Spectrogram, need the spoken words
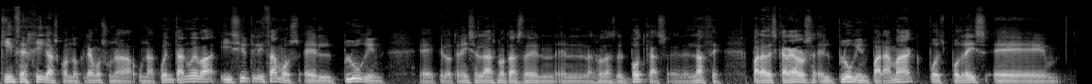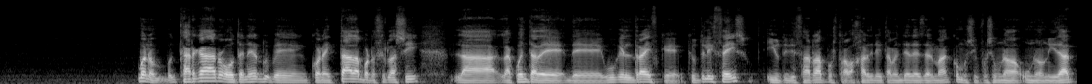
15 gigas cuando creamos una, cuenta nueva y si utilizamos el plugin que lo tenéis en las notas del, en las notas del podcast el enlace para descargaros el plugin para Mac pues podréis bueno, cargar o tener eh, conectada, por decirlo así, la, cuenta de, Google Drive que, que, utilicéis y utilizarla, pues trabajar directamente desde el Mac como si fuese una, una unidad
